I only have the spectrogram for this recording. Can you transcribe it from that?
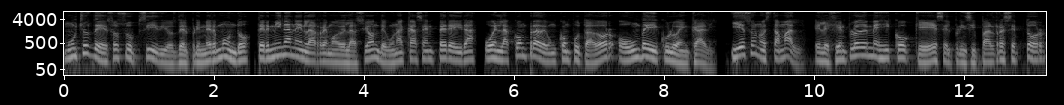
muchos de esos subsidios del primer mundo terminan en la remodelación de una casa en Pereira o en la compra de un computador o un vehículo en Cali. Y eso no está mal. El ejemplo de México, que es el principal receptor,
